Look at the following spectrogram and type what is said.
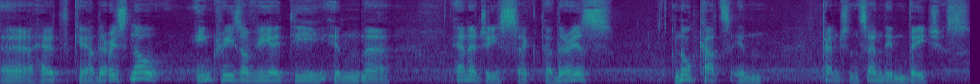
uh, health care. There is no increase of VAT in uh, energy sector. There is no cuts in pensions and in wages.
